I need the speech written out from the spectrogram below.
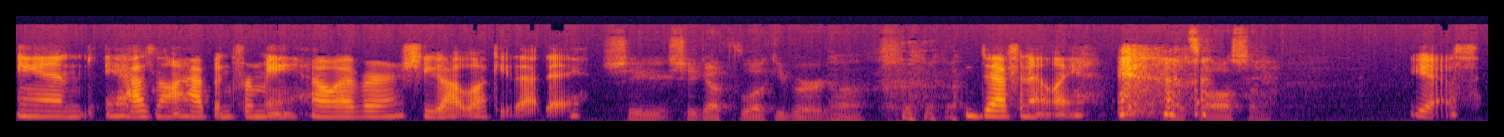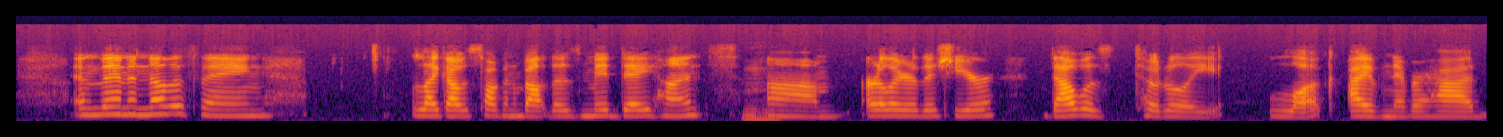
and it has not happened for me. However, she got lucky that day. She she got the lucky bird, huh? Definitely. That's awesome. yes. And then another thing, like I was talking about those midday hunts mm-hmm. um, earlier this year, that was totally luck. I have never had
